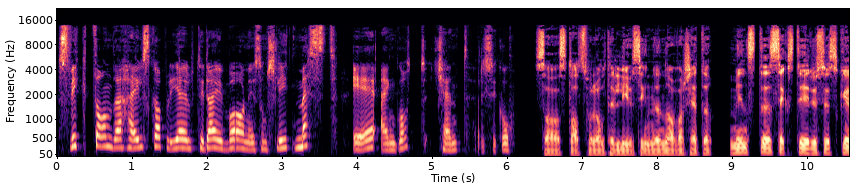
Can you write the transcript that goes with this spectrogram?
Sviktende helskapelig hjelp til de barna som sliter mest, er en godt kjent risiko sa statsforhold til Liv Signe Navarsete. Minst 60 russiske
